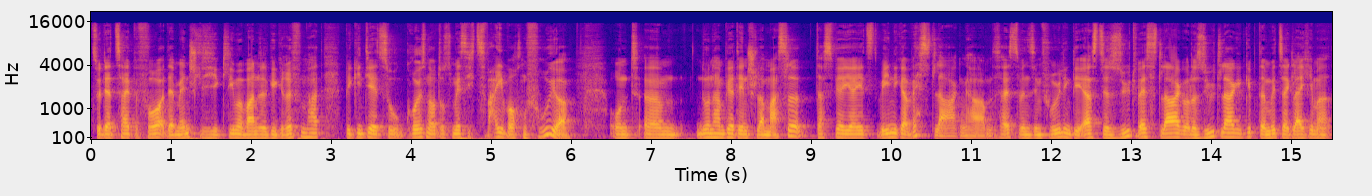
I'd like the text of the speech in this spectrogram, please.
zu der Zeit, bevor der menschliche Klimawandel gegriffen hat, beginnt ja jetzt so größenordnungsmäßig zwei Wochen früher. Und ähm, nun haben wir den Schlamassel, dass wir ja jetzt weniger Westlagen haben. Das heißt, wenn es im Frühling die erste Südwestlage oder Südlage gibt, dann wird es ja gleich immer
